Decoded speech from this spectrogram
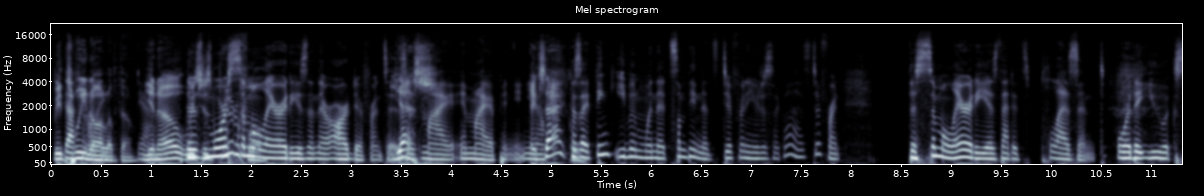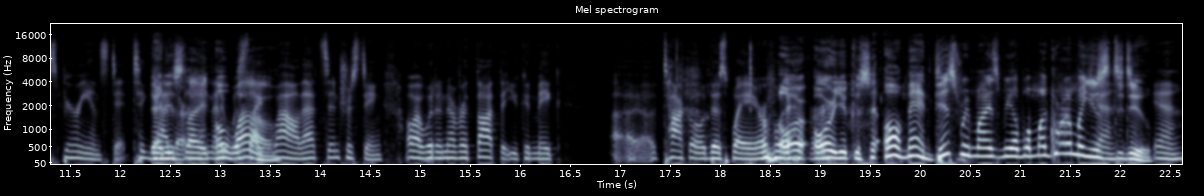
Between all of them. Yeah. You know, there's is more beautiful. similarities than there are differences. Yes. is my in my opinion. Exactly. Because I think even when it's something that's different, you're just like, oh, that's different. The similarity is that it's pleasant, or that you experienced it together. like, that oh, it was wow. like, wow, that's interesting. Oh, I would have never thought that you could make a, taco this way or Or, whatever. or you could say, "Oh man, this reminds me of what my grandma used Yeah. to do." yeah.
